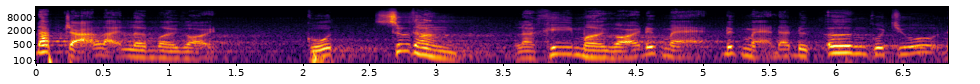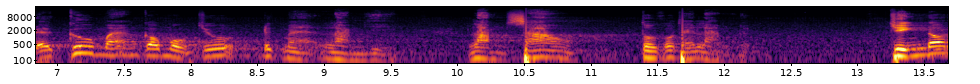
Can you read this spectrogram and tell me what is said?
đáp trả lại lời mời gọi của sứ thần là khi mời gọi Đức Mẹ, Đức Mẹ đã được ơn của Chúa để cứu mang con một Chúa. Đức Mẹ làm gì? Làm sao tôi có thể làm được? Chuyện đó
